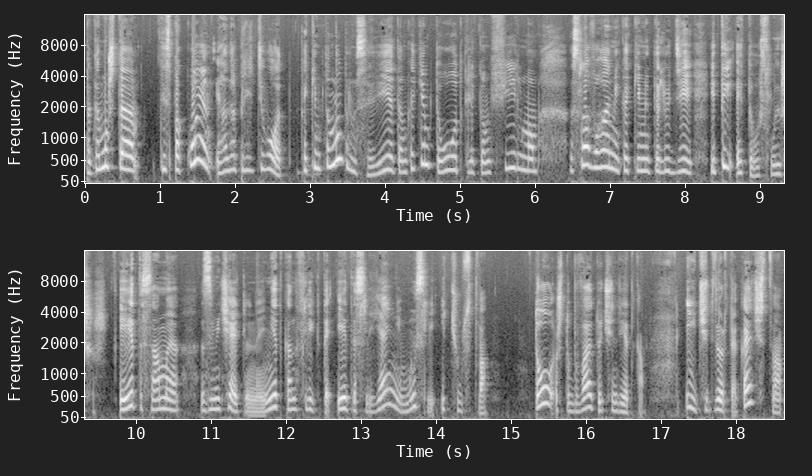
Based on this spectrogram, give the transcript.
Потому что ты спокоен, и она придет каким-то мудрым советом, каким-то откликом, фильмом, словами какими-то людей, и ты это услышишь. И это самое замечательное, нет конфликта, и это слияние мыслей и чувства. То, что бывает очень редко. И четвертое качество,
